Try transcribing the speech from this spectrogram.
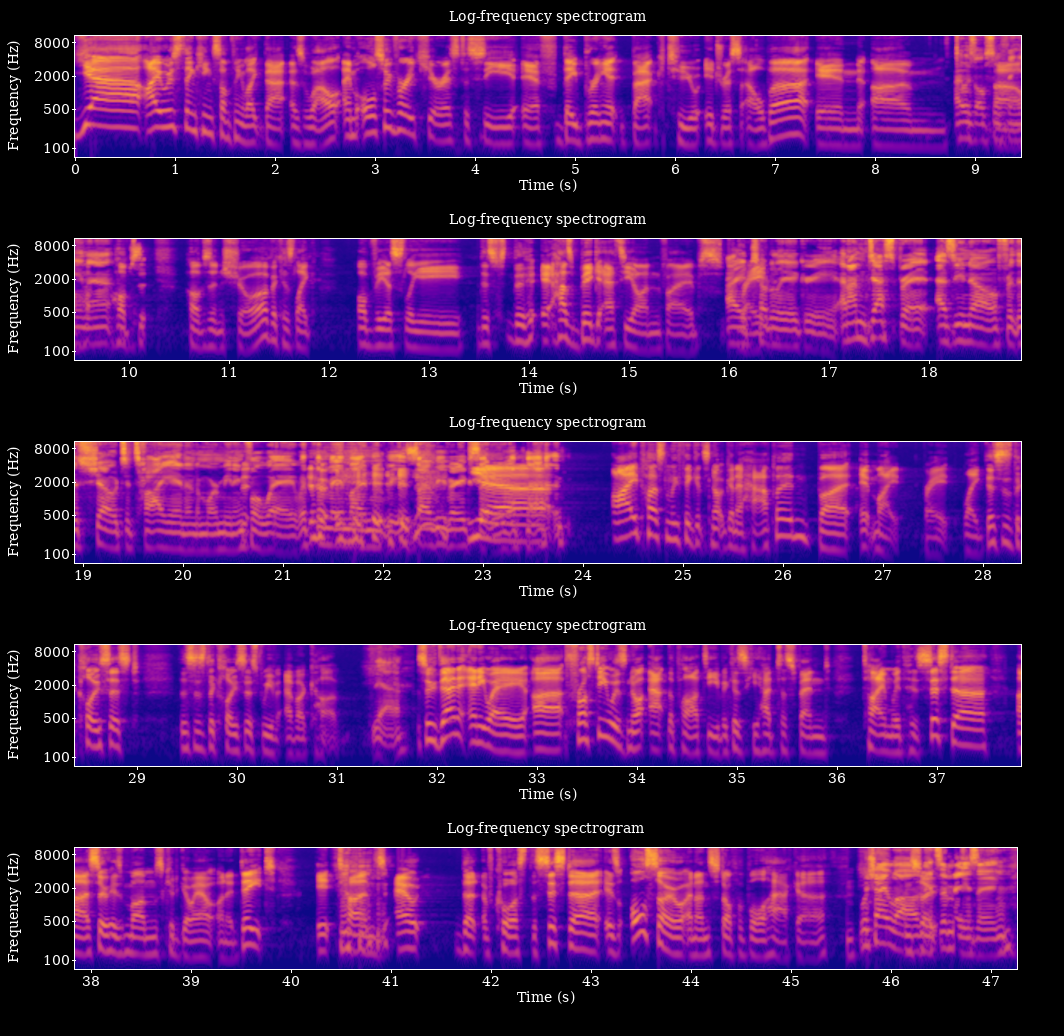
Yeah, I was thinking something like that as well. I'm also very curious to see if they bring it back to Idris Elba in um I was also uh, thinking that Hobbs, Hobbs and Shaw because like obviously this the, it has big Eteon vibes. I right? totally agree, and I'm desperate, as you know, for this show to tie in in a more meaningful way with the mainline movies. So I'd be very excited yeah, about that. I personally think it's not going to happen, but it might. Right, like this is the closest this is the closest we've ever come. Yeah. So then, anyway, uh, Frosty was not at the party because he had to spend time with his sister, uh, so his mums could go out on a date. It turns out that, of course, the sister is also an unstoppable hacker, which I love. So, it's amazing.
